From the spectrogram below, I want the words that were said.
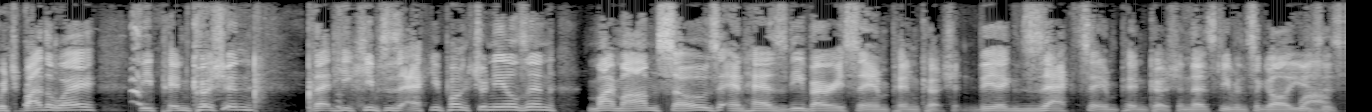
which, by the way, the pincushion that he keeps his acupuncture needles in, my mom sews and has the very same pincushion. The exact same pincushion that Steven Seagal Wow. uses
